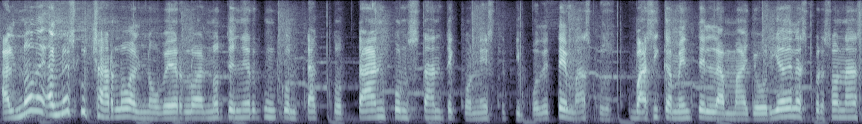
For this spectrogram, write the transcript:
al no, al no escucharlo, al no verlo, al no tener un contacto tan constante con este tipo de temas, pues básicamente la mayoría de las personas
